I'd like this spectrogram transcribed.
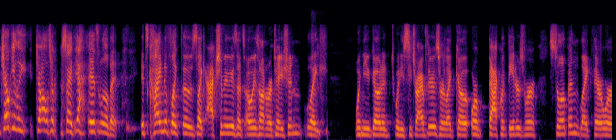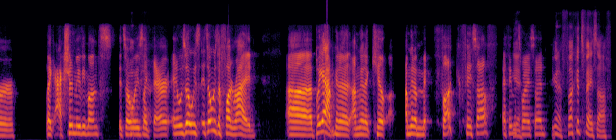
jokingly, all joke aside, yeah, it's a little bit. It's kind of like those like action movies that's always on rotation, like when you go to when you see drive-throughs or like go or back when theaters were still open, like there were like action movie months. It's always like there, and it was always it's always a fun ride. Uh, but yeah, I'm gonna I'm gonna kill. I'm gonna fuck face off. I think that's yeah. what I said. You're gonna fuck its face off.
